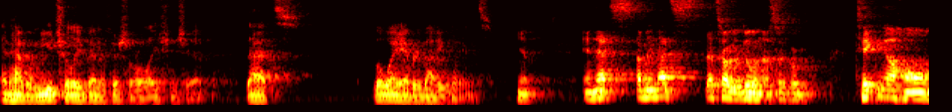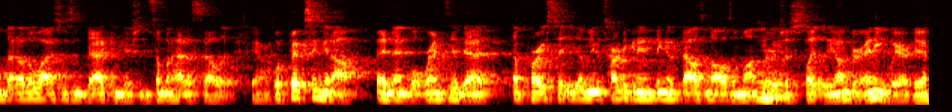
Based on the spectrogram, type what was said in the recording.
and have a mutually beneficial relationship, that's the way everybody wins. Yep. And that's, I mean, that's that's how we're doing this. Like we're taking a home that otherwise was in bad condition. Someone had to sell it. Yeah. We're fixing it up, and then we'll rent it at a price that I mean, it's hard to get anything at a thousand dollars a month or Mhm. just slightly under anywhere. Yeah.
